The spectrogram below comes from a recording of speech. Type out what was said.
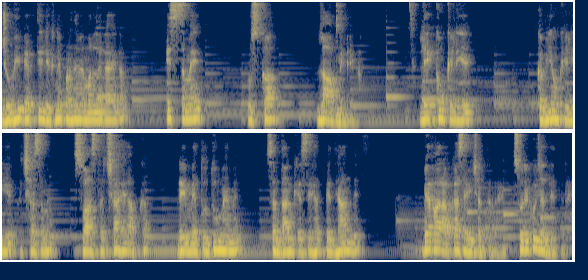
जो भी व्यक्ति लिखने पढ़ने में मन लगाएगा इस समय उसका लाभ मिलेगा। लेखकों के लिए, कवियों के लिए अच्छा समय। स्वास्थ्य अच्छा है आपका। प्रेम में तुतु में में। संतान के सेहत पे ध्यान दें। व्यापार आपका सही चलता रहे। सूर्य को जल देते रहे।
